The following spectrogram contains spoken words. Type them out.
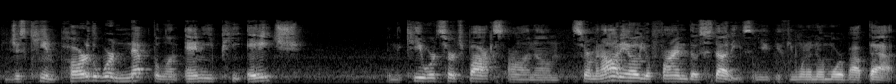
If you just key in part of the word Nephilim, N E P H, in the keyword search box on um, sermon audio, you'll find those studies you, if you want to know more about that.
